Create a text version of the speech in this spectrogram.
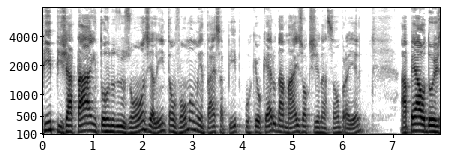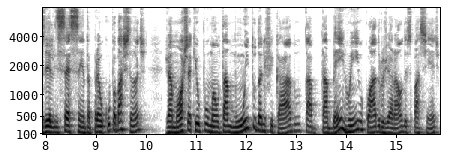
PIP já tá em torno dos 11 ali, então vamos aumentar essa PIP, porque eu quero dar mais oxigenação para ele. A PaO2 dele de 60 preocupa bastante. Já mostra que o pulmão está muito danificado, tá, tá bem ruim o quadro geral desse paciente.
